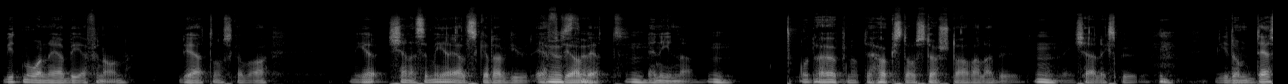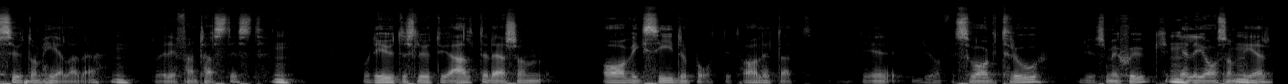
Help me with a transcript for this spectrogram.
mitt mål när jag ber för någon det är att de ska vara mer, känna sig mer älskade av Gud efter jag har bett Mm. än innan. Mm. Och då har jag uppnått det högsta och största av alla bud, Mm. nämligen kärleksbudet. Blir de dessutom helade, Mm. då är det fantastiskt. Mm. Och det utesluter ju allt det där som avigsidor på 80-talet. Att det, du har för svag tro, du som är sjuk, Mm. eller jag som Mm. ber.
